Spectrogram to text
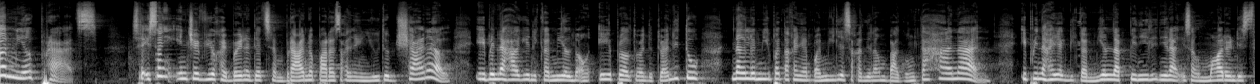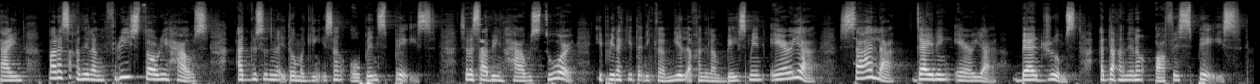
Camille Prats. Sa isang interview kay Bernadette Sembrano para sa kanyang YouTube channel, ibinahagi ni Camille noong April 2022 nang lumipat ang kanyang pamilya sa kanilang bagong tahanan. Ipinahayag ni Camille na pinili nila ang isang modern design para sa kanilang three-story house at gusto nila ito maging isang open space. Sa nasabing house tour, ipinakita ni Camille ang kanilang basement area, sala, dining area, bedrooms at ang kanilang office space.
